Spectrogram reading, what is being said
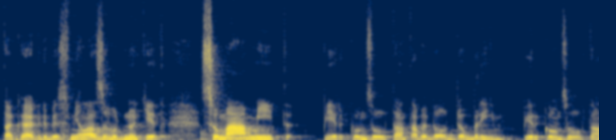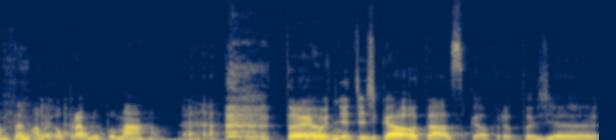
Tak eh, kdybys měla zhodnotit, co má mít peer konzultant, aby byl dobrým peer konzultantem, aby opravdu pomáhal? to je hodně těžká otázka, protože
